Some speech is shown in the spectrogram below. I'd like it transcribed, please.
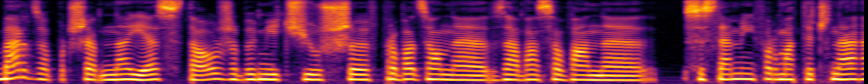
bardzo potrzebne jest to, żeby mieć już wprowadzone, zaawansowane systemy informatyczne,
